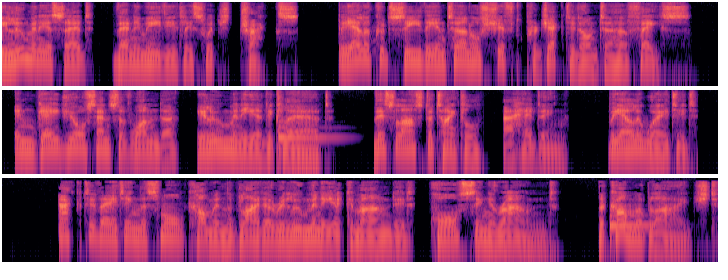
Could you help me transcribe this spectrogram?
Eluminia said, then immediately switched tracks. Biella could see the internal shift projected onto her face. Engage your sense of wonder, Eluminia declared. This last a title, a heading. Biella waited, Activating the small com in the glider Eluminia commanded, horsing around. The com obliged.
